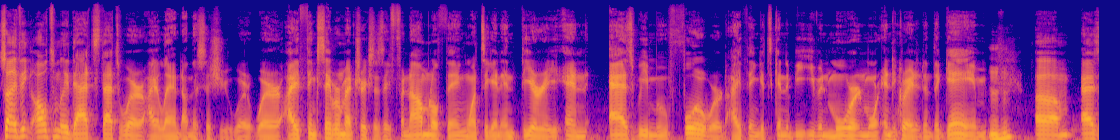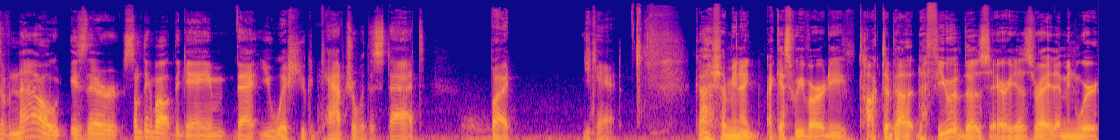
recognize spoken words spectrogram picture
so I think ultimately that's that's where I land on this issue, where where I think sabermetrics is a phenomenal thing once again in theory, and as we move forward, I think it's going to be even more and more integrated in the game. Mm-hmm. Um, as of now, is there something about the game that you wish you could capture with a stat, but you can't? Gosh, I mean, I, I guess we've already talked about a few of those areas, right? I mean, we're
